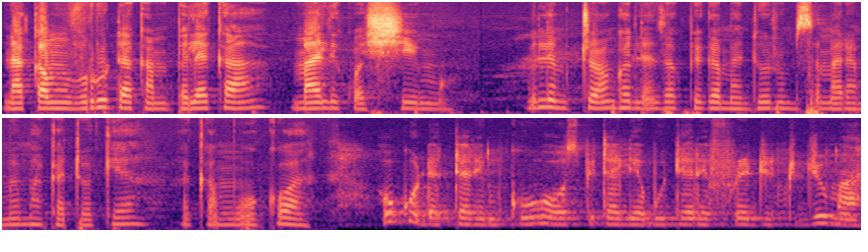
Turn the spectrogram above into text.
na akamvuruta akampeleka mali kwa shimo. Vile mtoto wangu alianza kupiga manduru, msamaria mwema akatokea akamwokoa, Huku daktari mkuu wa hospitali ya Butere Frederick Juma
